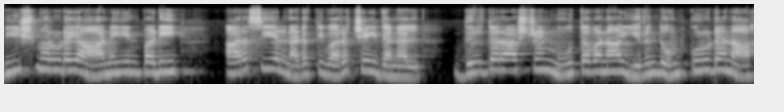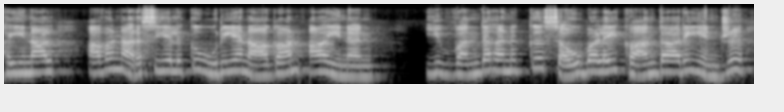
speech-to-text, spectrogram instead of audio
பீஷ்மருடைய ஆணையின்படி அரசியல் நடத்தி வரச் செய்தனள். திருதராஷ்டிரன் மூத்தவனாயிருந்தும் குருடன் ஆகையினால் அவன் அரசியலுக்கு உரியனாகான் ஆயினன். இவ்வந்தகனுக்கு சௌபலை காந்தாரி என்று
